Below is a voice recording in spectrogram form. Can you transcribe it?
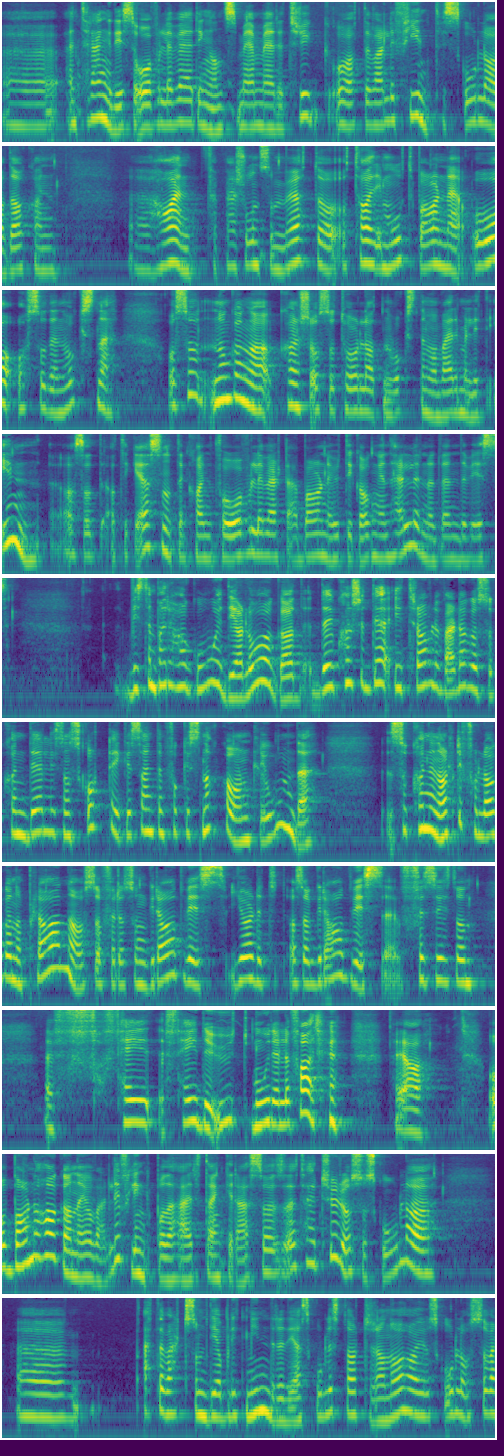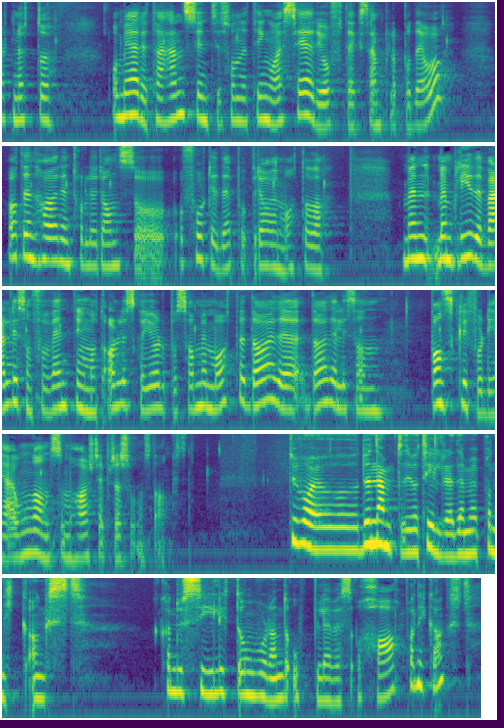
en trenger disse overleveringene som er mer trygge, og at det er veldig fint hvis skoler da kan uh, ha en person som møter og tar imot barnet, og også den voksne. Og så noen ganger kanskje også tåle at den voksne må være med litt inn. Altså At det ikke er sånn at en kan få overlevert det barnet ute i gangen heller, nødvendigvis hvis en bare har gode dialoger Det er jo kanskje det i travle hverdager så kan det liksom skorte. ikke sant? En får ikke snakka ordentlig om det. Så kan en alltid få laga noen planer også for å sånn gradvis gjøre det Altså gradvis for å si sånn eh, Feide ut mor eller far. ja. Og barnehagene er jo veldig flinke på det her, tenker jeg. Så jeg tror også skoler eh, Etter hvert som de har blitt mindre, de er skolestartere nå, har jo skoler også vært nødt til å å mer ta hensyn til sånne ting. Og jeg ser jo ofte eksempler på det òg. At en har en toleranse og, og, får til det på bra måter, da. Men, men, blir det veldig sånn forventning om at alle skal gjøre det på samme måte, da er det, da er det litt sånn vanskelig for de her ungene som har separasjonsangst. Du, jo, du nevnte jo tidligere det med panikkangst. Kan du si litt om hvordan det oppleves å ha panikkangst?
